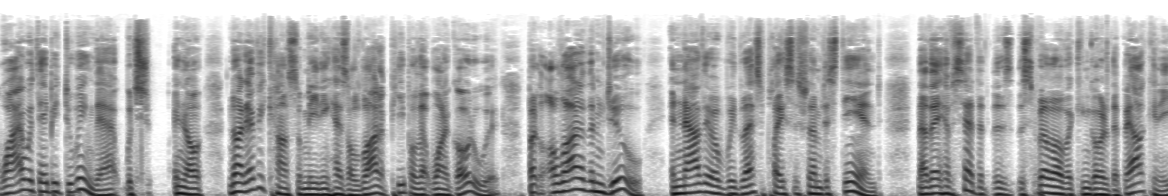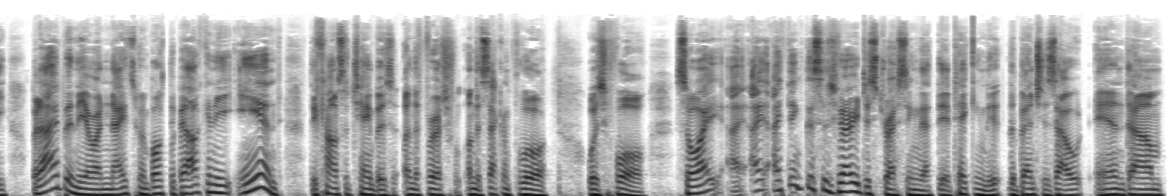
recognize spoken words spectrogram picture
why would they be doing that? Which you know, not every council meeting has a lot of people that want to go to it, but a lot of them do. And now there will be less places for them to stand. Now they have said that the, the spillover can go to the balcony, but I've been there on nights when both the balcony and the council chambers on the first, on the second floor was full. So I, I, I think this is very distressing that they're taking the, the benches out. And, um,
